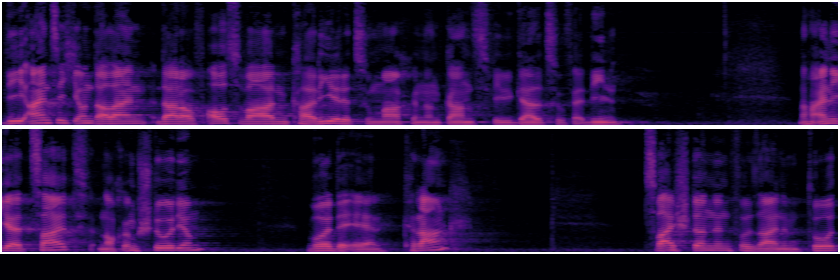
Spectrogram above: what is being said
die einzig und allein darauf aus waren, Karriere zu machen und ganz viel Geld zu verdienen. Nach einiger Zeit, noch im Studium, wurde er krank Zwei Stunden vor seinem Tod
